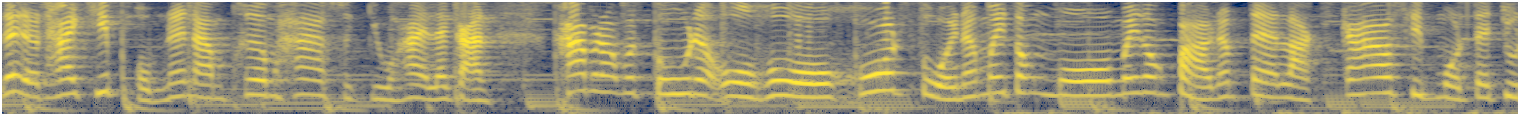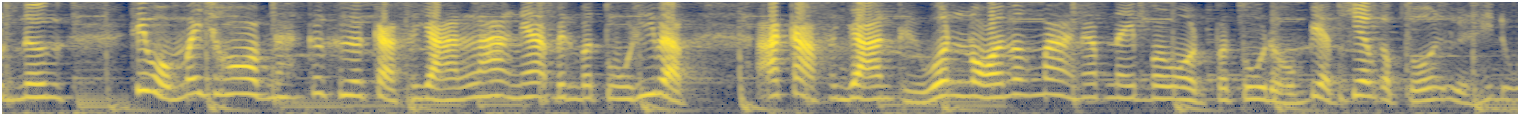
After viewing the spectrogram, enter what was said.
และเดี๋ยวท้ายคลิปผมแนะนำเพิ่ม 5 สกิลให้แล้วกัน ค่าพลังประตูเนี่ยโอ้โห โคตรสวยนะ ไม่ต้องโม ไม่ต้องเปล่านะแต่หลัก 90 หมดแต่จุดหนึ่งที่ผมไม่ชอบนะ ก็คืออากาศยานล่างเนี่ยเป็นประตูที่แบบอากาศยานถือว่าน้อยมากๆนะครับในประวัติประตูเดี๋ยวผมเปรียบเทียบกับตัวอื่นให้ดู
